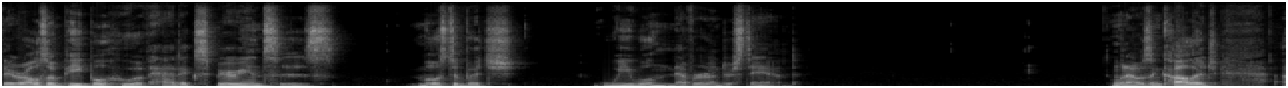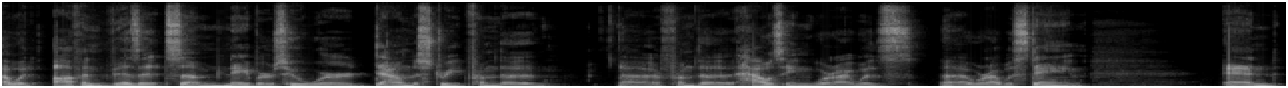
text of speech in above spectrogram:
There are also people who have had experiences, most of which we will never understand. When I was in college, I would often visit some neighbors who were down the street from the uh, from the housing where I was uh, where I was staying, and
